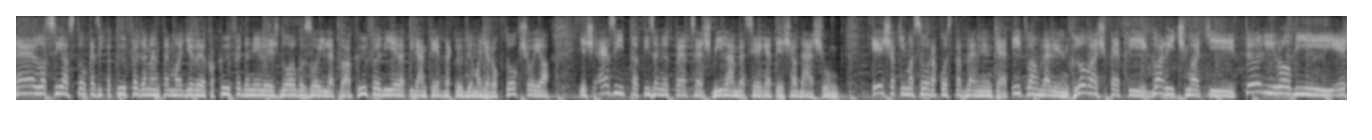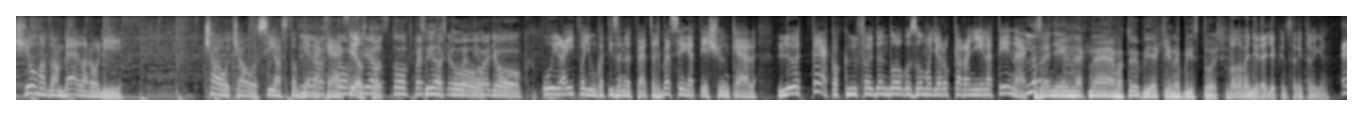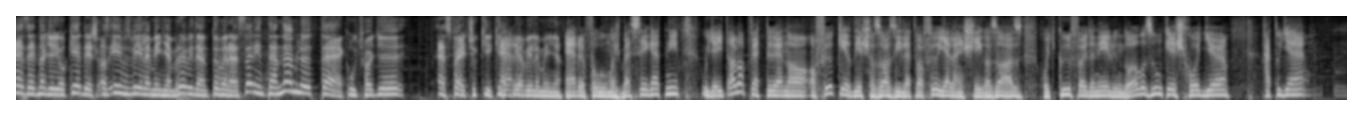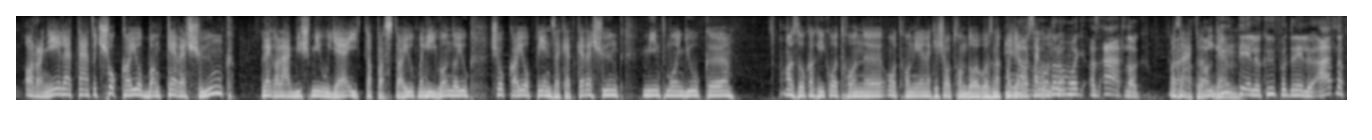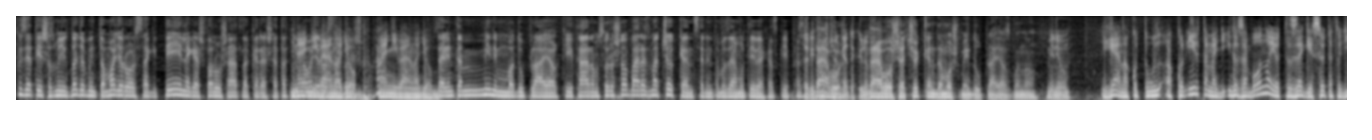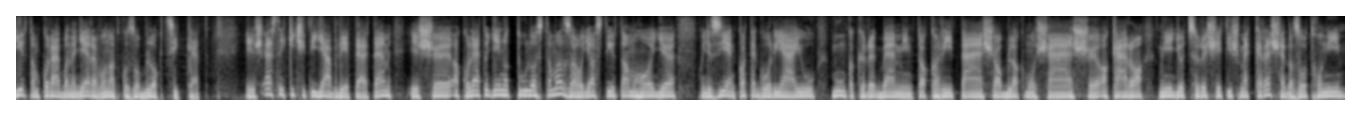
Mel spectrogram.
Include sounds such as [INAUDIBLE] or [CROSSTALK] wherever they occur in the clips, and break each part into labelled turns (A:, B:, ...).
A: Hello, sziasztok! Ez itt a Külföldre mentem, majd jövök a külföldön élő és dolgozó, illetve a külföldi élet iránt érdeklődő magyarok talkshow és ez itt a 15 perces villámbeszélgetés adásunk. És aki ma szórakoztat bennünket, itt van velünk Lovas Peti, Garics Matyi, Tölli Robi és jó magam Bella Roli. Ciao, ciao, sziasztok,
B: sziasztok
A: gyerekek!
B: Sziasztok! Sziasztok! Peti sziasztok. vagyok, Peti vagyok!
A: Újra itt vagyunk a 15 perces beszélgetésünkkel. Lőttek a külföldön dolgozó magyarok aranyéletének?
C: Az enyémnek nem, a többiekének biztos.
D: Valamennyire egyébként szerintem igen.
B: Ez egy nagyon jó kérdés. Az én véleményem röviden, tömören szerintem nem lőttek, úgyhogy ezt fejtsük ki, kinek erről, mi a véleménye?
A: Erről fogunk most beszélgetni. Ugye itt alapvetően a, a fő kérdés az az, illetve a fő jelenség az az, hogy külföldön élünk, dolgozunk, és hogy hát ugye arany élet, tehát hogy sokkal jobban keresünk, legalábbis mi ugye így tapasztaljuk, meg így gondoljuk, sokkal jobb pénzeket keresünk, mint mondjuk azok, akik otthon, otthon élnek és otthon dolgoznak Magyarországon.
B: Én azt gondolom, hogy az átlag
A: az hát átlag,
B: a
A: igen.
B: A kint élő, külföldön élő átlagfizetés az mondjuk nagyobb, mint a magyarországi tényleges valós átlagkereset. Hát
A: mennyivel nagyobb? hát, mennyivel nagyobb?
B: Szerintem minimum a duplája, két-háromszorosa, bár ez már csökkent szerintem az elmúlt évekhez képest.
D: Szerintem Távol, csökkent a
C: különböző. Távolság csökkent, de most még duplája, azt gondolom.
D: Minimum.
A: Igen, akkor, túl, akkor írtam egy, igazából onnan jött az egész ötlet, hogy írtam korábban egy erre vonatkozó blogcikket. És ezt egy kicsit így update és akkor lehet, hogy én ott túloztam azzal, hogy azt írtam, hogy, hogy az ilyen kategóriájú munkakörökben, mint takarítás, ablakmosás, akár a négy-ötszörösét is megkeresed az otthoni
